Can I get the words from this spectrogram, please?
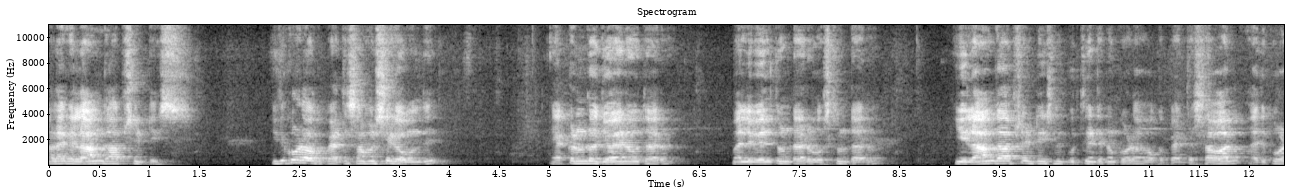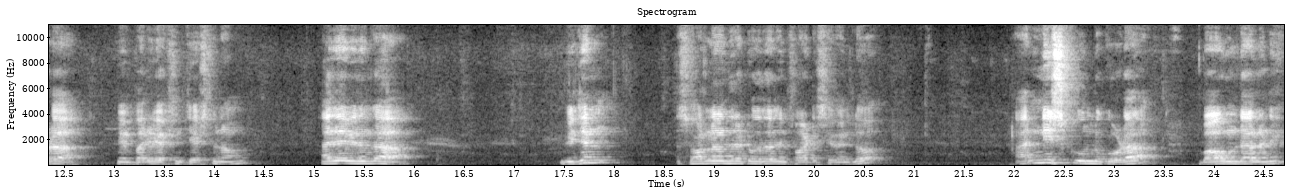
అలాగే లాంగ్ ఆబ్సెంటీస్ ఇది కూడా ఒక పెద్ద సమస్యగా ఉంది. ఎక్కడుండో జాయిన్ అవుతారు మళ్ళీ వెళ్తుంటారు వస్తుంటారు. ఈ లాంగ్ ఆబ్సెంటీస్ని గుర్తించడం కూడా ఒక పెద్ద సవాల్. అది కూడా మేము పర్యవేక్షణ చేస్తున్నాము. అదేవిధంగా vision Swarnandhra two thousand forty సెవెన్లో అన్ని స్కూళ్ళు కూడా బాగుండాలని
